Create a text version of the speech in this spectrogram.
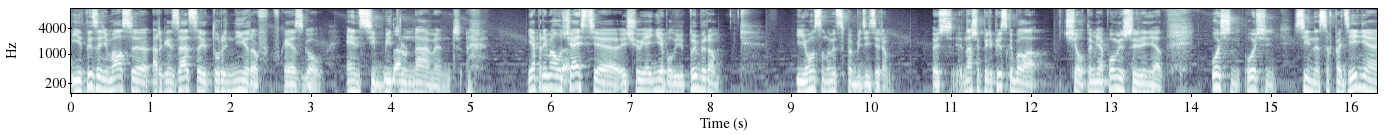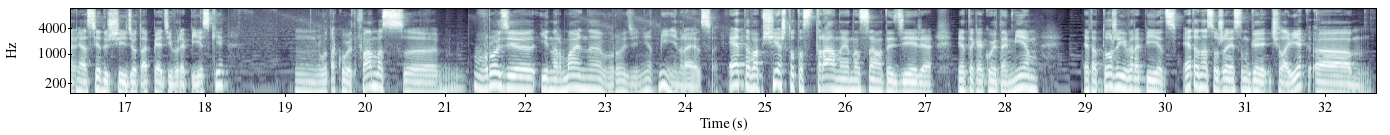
И ты занимался организацией турниров в CSGO. NCB да. Tournament. Я принимал да. участие, еще я не был ютубером. И он становится победителем. То есть наша переписка была, чел, ты меня помнишь или нет? Очень-очень сильное совпадение. А следующий идет опять европейский. Вот такой вот фамос. Э, вроде и нормально, вроде нет. Мне не нравится. Это вообще что-то странное на самом-то деле. Это какой-то мем. Это тоже европеец. Это у нас уже СНГ человек. Он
